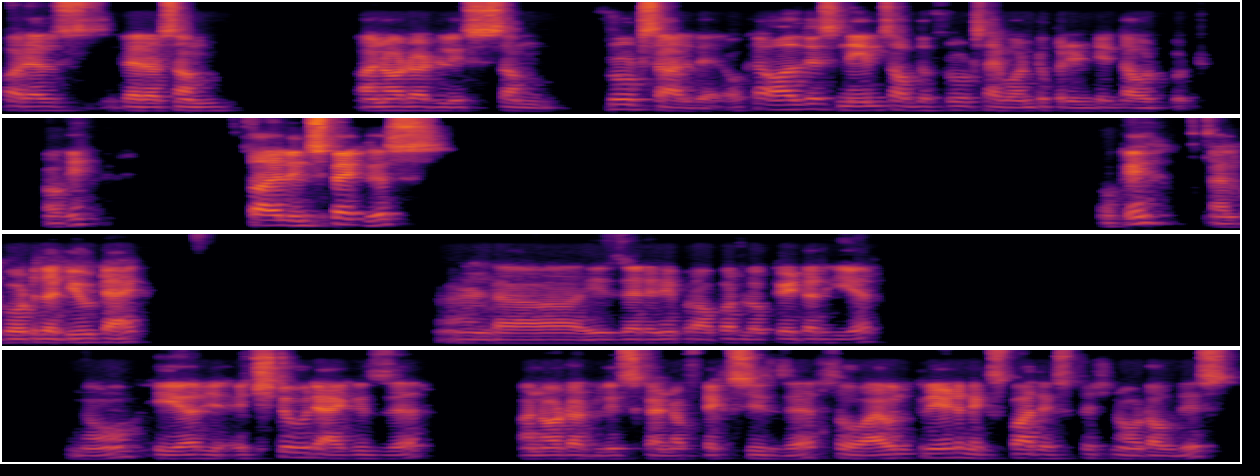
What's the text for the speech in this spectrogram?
or else there are some unordered list, some fruits are there. Okay. All these names of the fruits I want to print in the output. Okay. So I'll inspect this. Okay. I'll go to the div tag. And uh, is there any proper locator here? No, here H2 tag is there. Unordered list kind of text is there. So I will create an XPath expression out of this.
